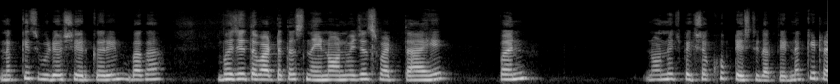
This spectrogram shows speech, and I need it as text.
नक्कीच व्हिडिओ शेअर करीन. बघा भजे तर वाटतच नाही. नॉनव्हेजच वाटतं आहे. पण नॉनव्हेजपेक्षा खूप टेस्टी लागते. नक्की ट्राय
